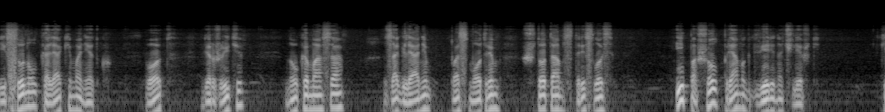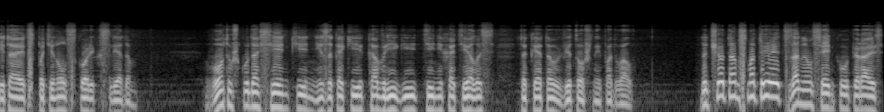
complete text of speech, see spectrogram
и сунул каляке монетку. Вот, держите. Ну-ка, масса, заглянем, посмотрим, что там стряслось. И пошел прямо к двери ночлежки. Китаец потянул скорик следом. Вот уж куда Сеньки ни за какие ковриги идти не хотелось, так это в ветошный подвал. — Да что там смотреть? — заныл Сенька, упираясь.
